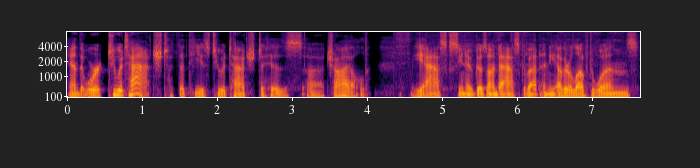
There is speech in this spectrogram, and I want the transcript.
and that we're too attached, that he is too attached to his uh, child? He asks, you know, goes on to ask about any other loved ones.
